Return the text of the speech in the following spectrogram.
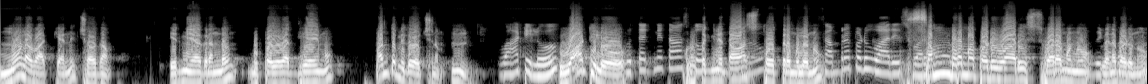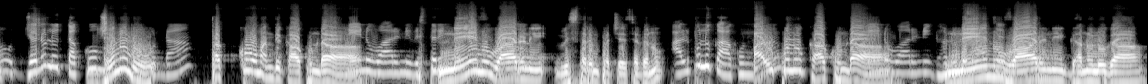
మూల వాక్యాన్ని చూద్దాం ఇర్మియా గ్రంథం ముప్పై అధ్యాయము పంతొమ్మిదో వచనం. వాటిలో వాటిలో కృతజ్ఞతా కృతజ్ఞతా స్తోత్రములను సంబరపడు వారి సంభ్రమపడు వారి స్వరమును వినబడును. జనులు తక్కువ జనులు తక్కువ మంది కాకుండా నేను వారిని విస్తరి నేను వారిని విస్తరింపచేసేదను. అల్పులు కాకుండా అల్పులు కాకుండా వారిని నేను వారిని ఘనులుగా.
